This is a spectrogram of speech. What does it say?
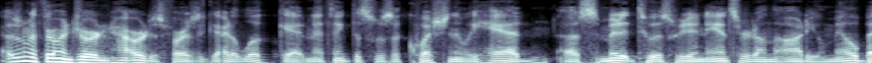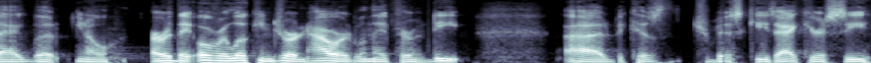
I was going to throw in Jordan Howard as far as a guy to look at, and I think this was a question that we had uh, submitted to us. We didn't answer it on the audio mailbag, but you know, are they overlooking Jordan Howard when they throw him deep? Uh, because Trubisky's accuracy,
